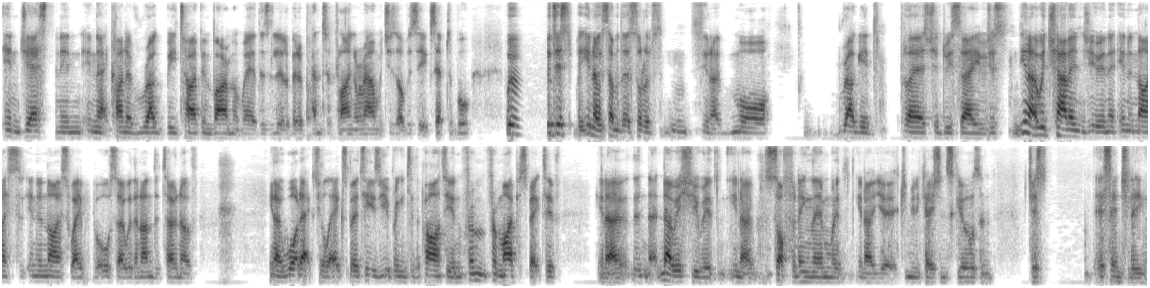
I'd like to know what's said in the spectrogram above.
in jest and in in that kind of rugby type environment where there's a little bit of banter flying around, which is obviously acceptable. We just you know some of the sort of mm, you know more rugged players, should we say, just you know would challenge you in a, in a nice in a nice way, but also with an undertone of you know what actual expertise you bring into the party. And from from my perspective, you know, no issue with you know softening them with you know your communication skills and just essentially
